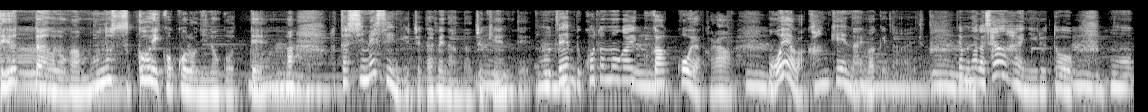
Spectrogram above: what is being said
言ったのがものすごい心に残って、うん。まあ、私目線で言っちゃダメなんだ受験って、うん。もう全部子供が行く学校やから、もう親は関係ないわけじゃないですか。でもなんか上海にいると、もう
